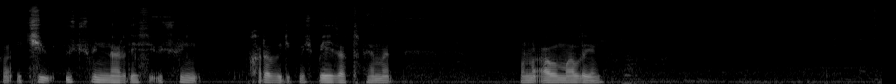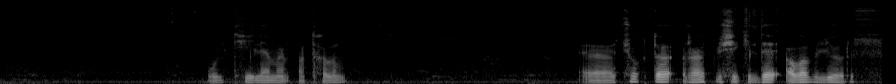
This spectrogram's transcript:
Şu an 2 3000 neredeyse 3000 para birikmiş. Base atıp hemen onu almalıyım. Ultiyle hemen atalım. Ee, çok da rahat bir şekilde alabiliyoruz.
